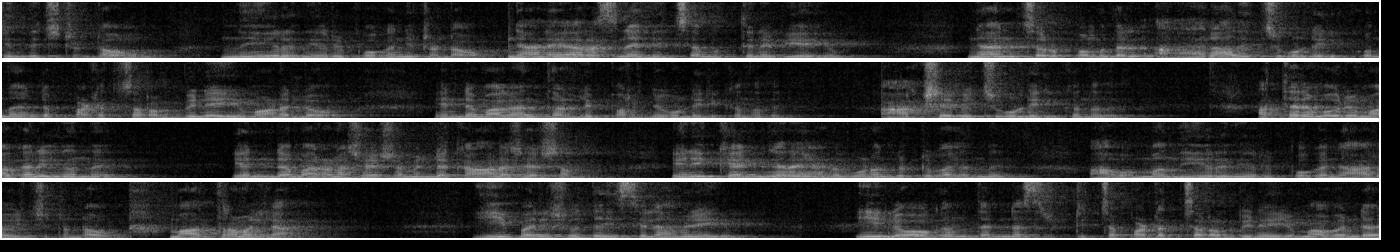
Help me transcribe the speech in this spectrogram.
ചിന്തിച്ചിട്ടുണ്ടാവും. നീറി നീറി പുകഞ്ഞിട്ടുണ്ടാവും. ഞാൻ ഏറെ സ്നേഹിച്ച മുത്തുനബിയെയും ഞാൻ ചെറുപ്പം മുതൽ ആരാധിച്ചു കൊണ്ടിരിക്കുന്ന എന്റെ പടച്ച റബ്ബിനെയുമാണല്ലോ എന്റെ മകൻ തള്ളി പറഞ്ഞുകൊണ്ടിരിക്കുന്നത് ആക്ഷേപിച്ചു കൊണ്ടിരിക്കുന്നത് അത്തരം ഒരു മകനിൽ നിന്ന് എന്റെ മരണശേഷം എന്റെ കാലശേഷം എനിക്ക് എങ്ങനെയാണ് ഗുണം കിട്ടുക എന്ന് ആ ഉമ്മ നീറി നീറി പുകഞ്ഞ് ആലോചിച്ചിട്ടുണ്ടാവും മാത്രമല്ല ഈ പരിശുദ്ധ ഇസ്ലാമിനെയും ഈ ലോകം തന്നെ സൃഷ്ടിച്ച പടച്ച റബ്ബിനെയും അവന്റെ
